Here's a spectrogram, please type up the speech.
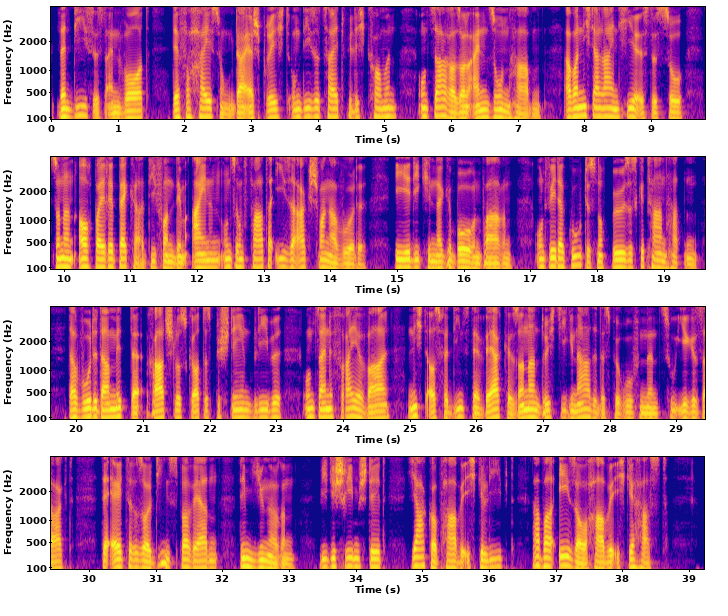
denn dies ist ein Wort der Verheißung, da er spricht, um diese Zeit will ich kommen, und Sarah soll einen Sohn haben, Aber nicht allein hier ist es so, sondern auch bei Rebekka, die von dem einen, unserem Vater Isaak, schwanger wurde, ehe die Kinder geboren waren und weder Gutes noch Böses getan hatten, da wurde damit der Ratschluss Gottes bestehen bliebe und seine freie Wahl nicht aus Verdienst der Werke, sondern durch die Gnade des Berufenen zu ihr gesagt, der Ältere soll dienstbar werden dem Jüngeren, wie geschrieben steht, Jakob habe ich geliebt, aber Esau habe ich gehasst.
